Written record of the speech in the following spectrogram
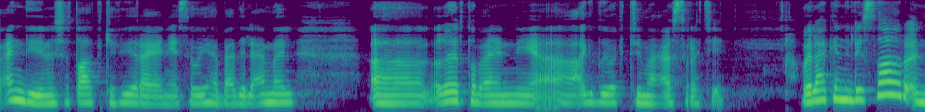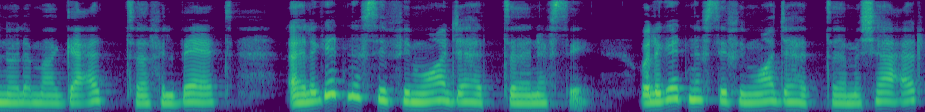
عندي نشاطات كثيرة يعني أسويها بعد العمل آه، غير طبعا إني أقضي وقتي مع أسرتي. ولكن اللي صار إنه لما قعدت في البيت آه، لقيت نفسي في مواجهة نفسي. ولقيت نفسي في مواجهة مشاعر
